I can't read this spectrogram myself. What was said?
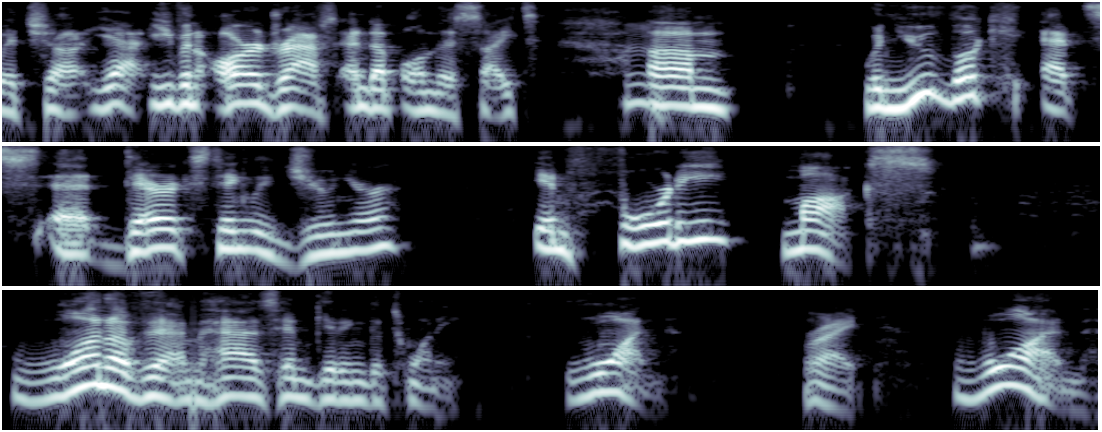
which uh, yeah even our drafts end up on this site Hmm. um when you look at, at derek stingley jr in 40 mocks, one of them has him getting the 20. One. Right. One.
